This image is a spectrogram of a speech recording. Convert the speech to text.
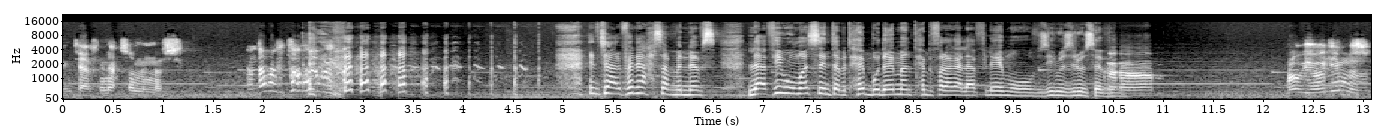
أنت عارفين أحسن من نفسي. أنت عارفاني أحسن من نفسي. لا في ممثل أنت بتحبه دايما تحب تتفرج على أفلامه في 007 آه، روبي ويليامز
